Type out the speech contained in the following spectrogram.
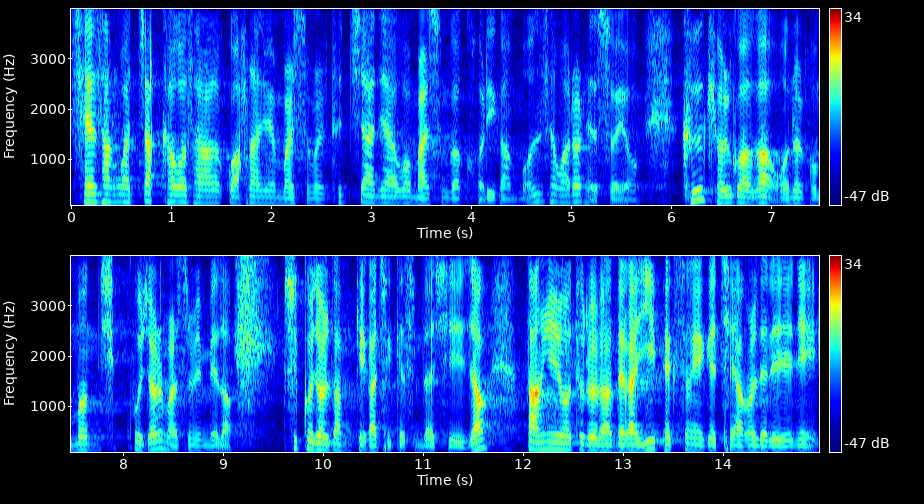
세상과 짝하고 살아갔고 하나님의 말씀을 듣지 아니하고 말씀과 거리가 먼 생활을 했어요. 그 결과가 오늘 본문 19절 말씀입니다. 19절도 함께 같이 읽겠습니다. 시작. 땅이여 들으라 내가 이 백성에게 재앙을 내리니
